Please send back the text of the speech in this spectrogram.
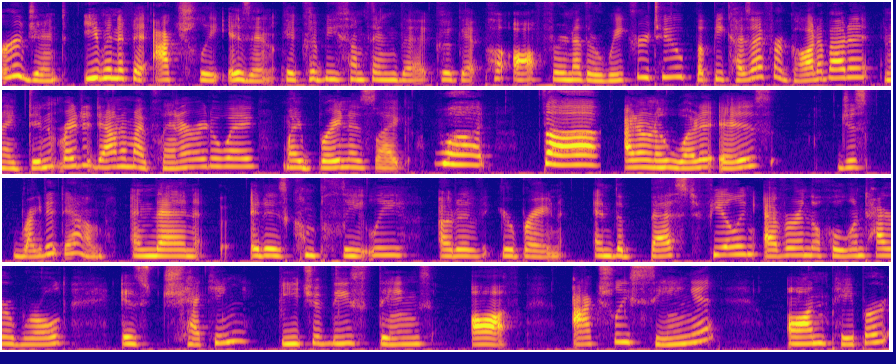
urgent, even if it actually isn't. It could be something that could get put off for another week or two, but because I forgot about it and I didn't write it down in my planner right away, my brain is like, what the? I don't know what it is. Just write it down. And then it is completely out of your brain. And the best feeling ever in the whole entire world is checking each of these things off, actually seeing it on paper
